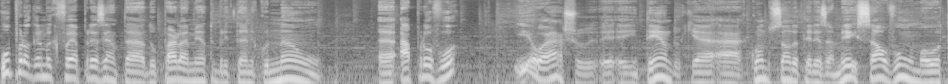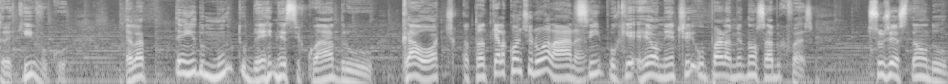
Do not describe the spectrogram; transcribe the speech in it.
O programa que foi apresentado, o parlamento britânico não uh, aprovou. E eu acho, entendo que a, a condução da Theresa May, salvo um ou outro equívoco, ela tem ido muito bem nesse quadro caótico. Tanto que ela continua lá, né? Sim, porque realmente o parlamento não sabe o que faz. Sugestão do.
